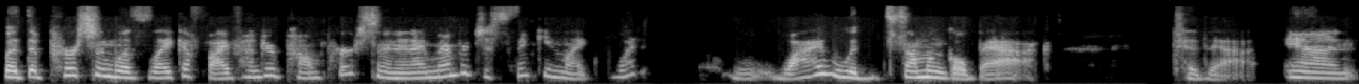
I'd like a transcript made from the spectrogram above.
But the person was like a 500 pound person. And I remember just thinking, like, what, why would someone go back to that? And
